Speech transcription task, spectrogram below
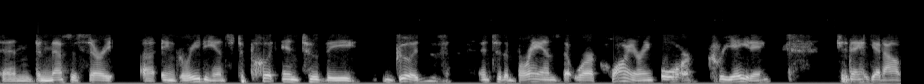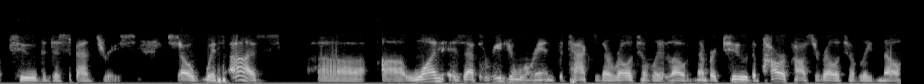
and the necessary uh, ingredients to put into the goods, into the brands that we're acquiring or creating to then get out to the dispensaries. So with us, uh, uh, one is that the region we're in, the taxes are relatively low. Number two, the power costs are relatively low.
